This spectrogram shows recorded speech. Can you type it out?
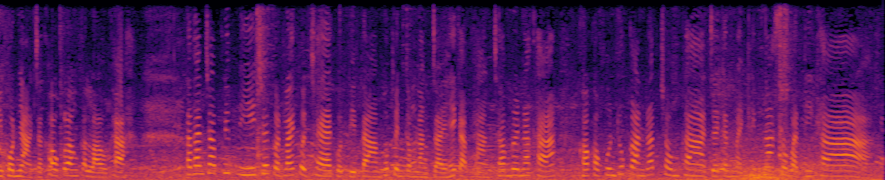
มีคนอยากจะเข้ากล้องกับเราค่ะ ถ้าท่านชอบคลิปนี้ช่วยกดไลค์ กดแชร์ กดติดตามเพื่อเป็นกำลังใจให้กับทางช่องด้วยนะคะ ขอขอบคุณทุกการรับชมค่ะ เจอกันใหม่คลิปหน้าสวัสดีค่ะ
